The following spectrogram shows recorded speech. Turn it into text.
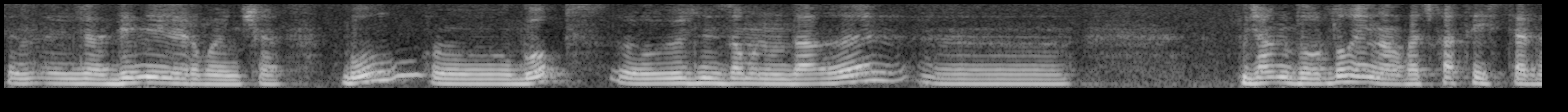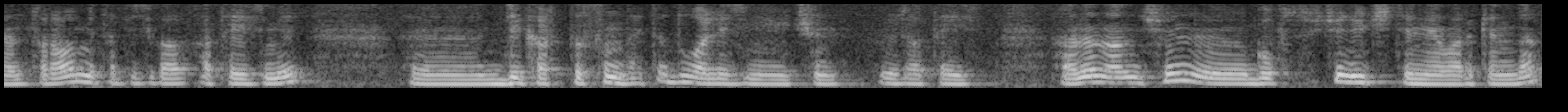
денелер боюнча бул гопс өзүнүн заманындагы жаңдоордук эң алгачкы атеисттерден туурабы метафизикалык атеизми декартты сындайт да дуализми үчүн өзү атеист. Анан ал үчүн гопс үчүн үч дене бар экен да.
